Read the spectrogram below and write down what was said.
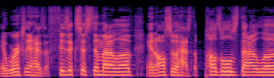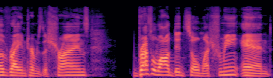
it works and it has a physics system that I love and also has the puzzles that I love, right? In terms of the shrines. Breath of the Wild did so much for me. And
